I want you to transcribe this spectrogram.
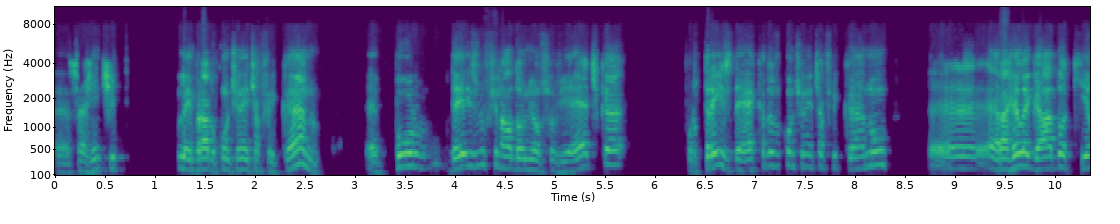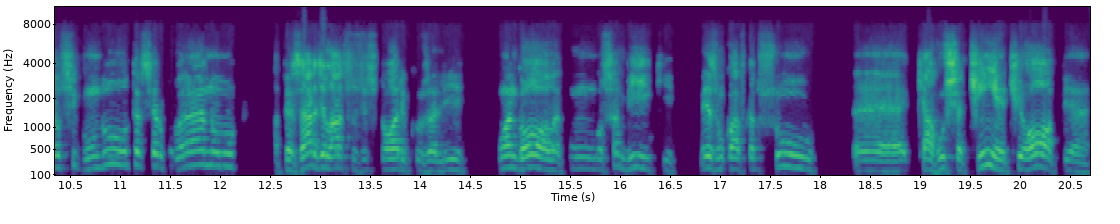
É, se a gente lembrar do continente africano, é, por, desde o final da União Soviética, por três décadas, o continente africano é, era relegado aqui ao segundo ou terceiro plano, apesar de laços históricos ali com Angola, com Moçambique, mesmo com a África do Sul, é, que a Rússia tinha, Etiópia,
